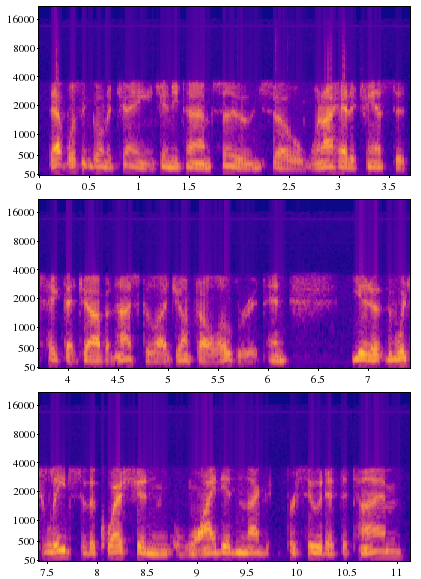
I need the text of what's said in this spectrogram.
that wasn't going to change anytime soon. So when I had a chance to take that job in high school, I jumped all over it. And you know, which leads to the question: Why didn't I pursue it at the time?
